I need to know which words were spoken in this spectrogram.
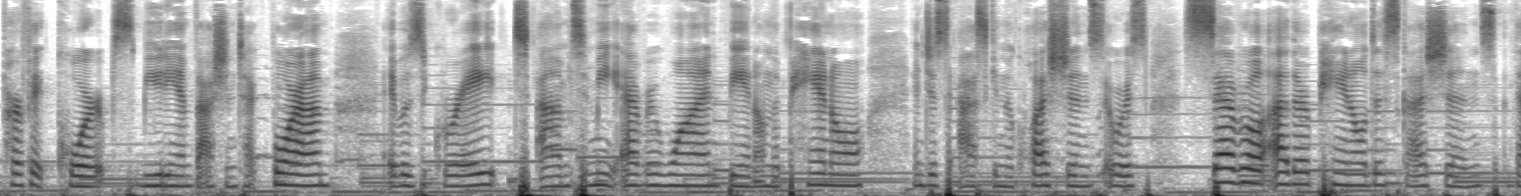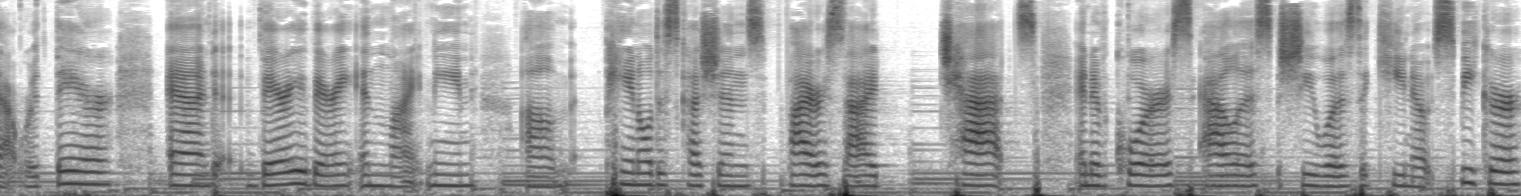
Perfect Corp's Beauty and Fashion Tech Forum. It was great um, to meet everyone, being on the panel, and just asking the questions. There was several other panel discussions that were there, and very, very enlightening um, panel discussions, fireside chats, and of course, Alice. She was the keynote speaker.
